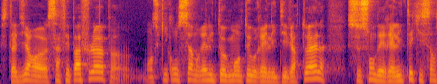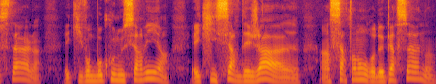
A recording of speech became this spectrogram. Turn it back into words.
C'est-à-dire, euh, ça fait pas flop. En ce qui concerne réalité augmentée ou réalité virtuelle, ce sont des réalités qui s'installent et qui vont beaucoup nous servir et qui servent déjà à un certain nombre de personnes.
